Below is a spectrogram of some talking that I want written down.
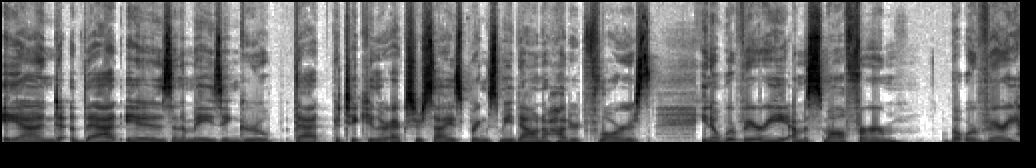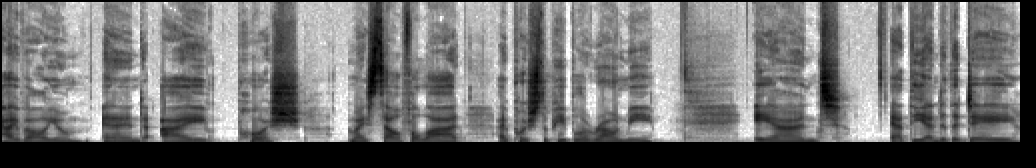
And that is an amazing group. That particular exercise brings me down 100 floors. You know, we're very, I'm a small firm, but we're very high volume, and I push myself a lot, I push the people around me. And at the end of the day,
